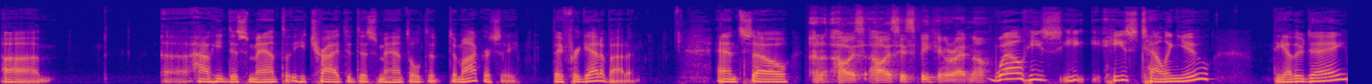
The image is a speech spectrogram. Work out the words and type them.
uh, uh, how he dismantled he tried to dismantle democracy. They forget about it. And so And how is how is he speaking right now? Well, he's he he's telling you the other day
